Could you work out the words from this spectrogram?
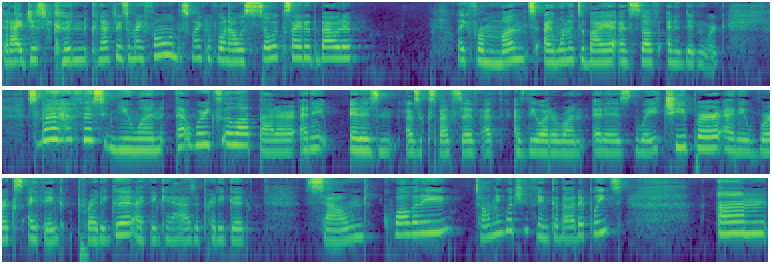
that I just couldn't connect it to my phone, this microphone. I was so excited about it. Like for months, I wanted to buy it and stuff, and it didn't work. So now I have this new one that works a lot better, and it it isn't as expensive at, as the other one. It is way cheaper and it works, I think, pretty good. I think it has a pretty good sound quality. Tell me what you think about it, please. Um,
